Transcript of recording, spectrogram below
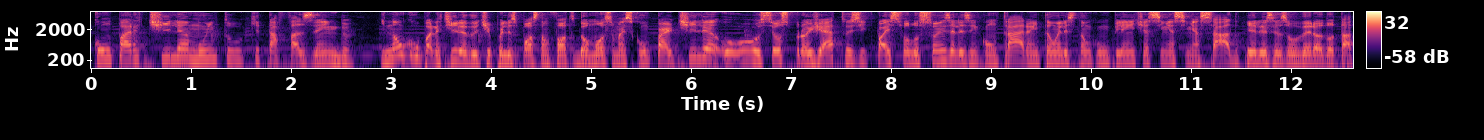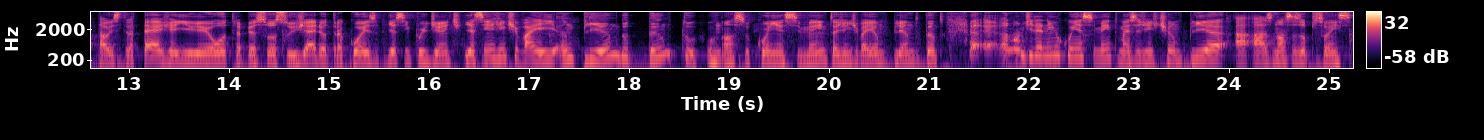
compartilha muito o que tá fazendo. E não compartilha do tipo eles postam foto do almoço, mas compartilha o, os seus projetos e quais soluções eles encontraram. Então eles estão com um cliente assim, assim, assado, e eles resolveram adotar tal estratégia, e outra pessoa sugere outra coisa, e assim por diante. E assim a gente vai ampliando tanto o nosso conhecimento, a gente vai ampliando tanto. Eu não diria nem o conhecimento, mas a gente amplia a, as nossas opções.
